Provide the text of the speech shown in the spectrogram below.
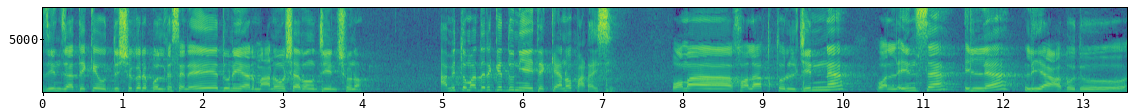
জিন জাতিকে উদ্দেশ্য করে বলতেছেন, এ দুনিয়ার মানুষ এবং জিন, শুনো, আমি তোমাদেরকে দুনিয়াইতে কেন পাঠাইছি? ওমা খলাকুল জিন্না ওয়াল ইনসা ইল্লা লিয়া আবুদুন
